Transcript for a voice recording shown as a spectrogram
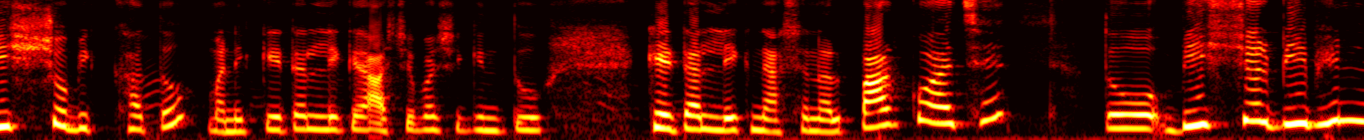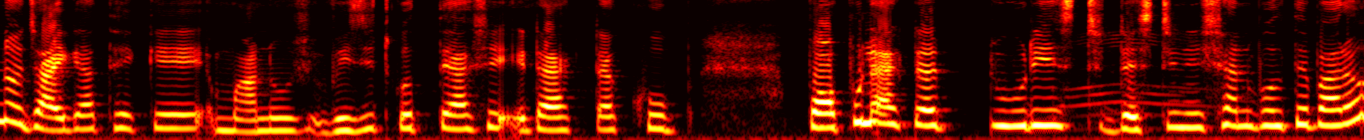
বিশ্ববিখ্যাত। মানে ক্রেটার লেকের আশেপাশে কিন্তু ক্রেটার লেক ন্যাশনাল পার্কও আছে। তো বিশ্বের বিভিন্ন জায়গা থেকে মানুষ ভিজিট করতে আসে। এটা একটা খুব পপুলার একটা ট্যুরিস্ট ডেস্টিনেশন বলতে পারো।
